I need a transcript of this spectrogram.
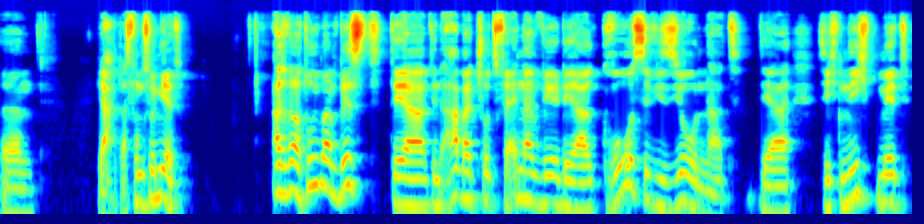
Ähm, ja, das funktioniert. Also wenn auch du jemand bist, der den Arbeitsschutz verändern will, der große Visionen hat, der sich nicht mit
